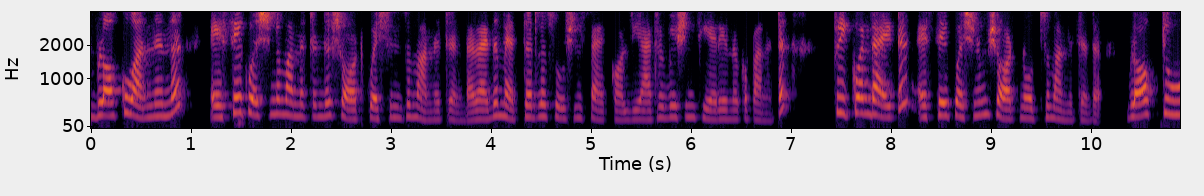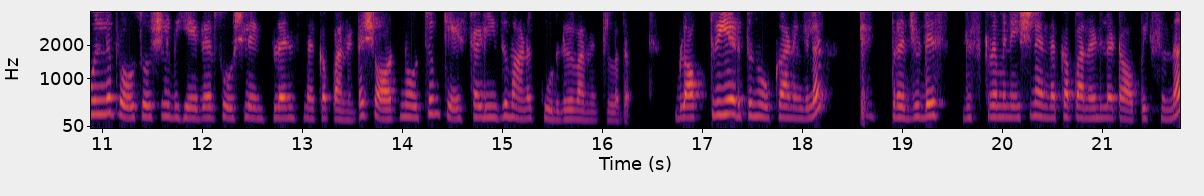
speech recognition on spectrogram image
ബ്ലോക്ക് വണ്ണിന്ന് എസ് എ ക്വസ്റ്റ്യനും വന്നിട്ടുണ്ട് ഷോർട്ട് ക്വസ്റ്റ്യൻസും വന്നിട്ടുണ്ട്. അതായത് methods of social psychology attribution theory എന്നൊക്കെ പറഞ്ഞിട്ട് ഫ്രീക്വന്റ് ആയിട്ട് എസ് എ ക്വസ്റ്റനും ഷോർട്ട് നോട്ട്സും വന്നിട്ടുണ്ട്. ബ്ലോക്ക് ടൂവിൽ പ്രോ സോഷ്യൽ ബിഹേവിയർ സോഷ്യൽ ഇൻഫ്ലുവൻസ് എന്നൊക്കെ പറഞ്ഞിട്ട് ഷോർട്ട് നോട്ട്സും കേസ് സ്റ്റഡീസും ആണ് കൂടുതൽ വന്നിട്ടുള്ളത്. ബ്ലോക്ക് ത്രീ എടുത്ത് നോക്കുകയാണെങ്കിൽ പ്രജുഡിസ് ഡിസ്ക്രിമിനേഷൻ എന്നൊക്കെ പറഞ്ഞിട്ടുള്ള ടോപ്പിക്സ് നിന്ന്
